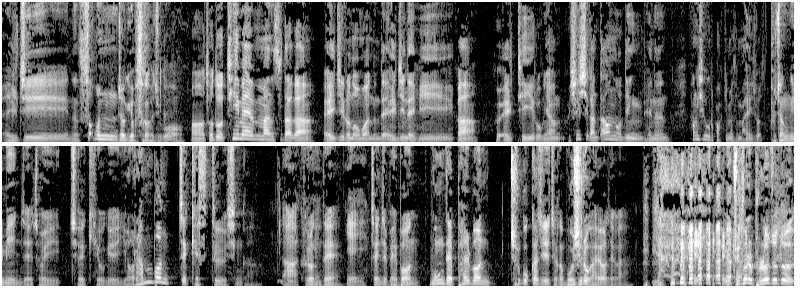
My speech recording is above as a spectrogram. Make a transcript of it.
LG는 써본 적이 없어가지고 어 저도 T맵만 쓰다가 LG로 넘어왔는데 LG 음. 내비가 그 LTE로 그냥 그 실시간 다운로딩 되는 형식으로 바뀌면서 많이 좋았어요. 부장님이 이제 저희 제 기억에 11번째 게스트신가 아 그런데 예, 예. 제가 이제 매번 홍대 8번 출구까지 제가 모시러 가요, 제가. 주소를 불러줘도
